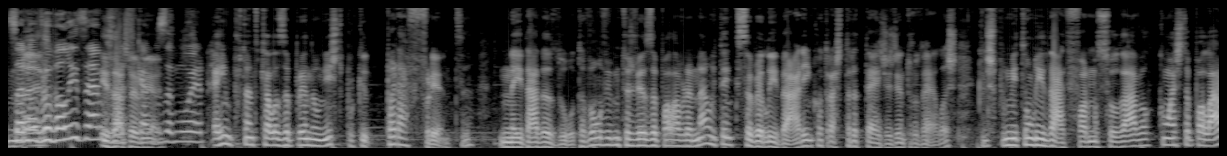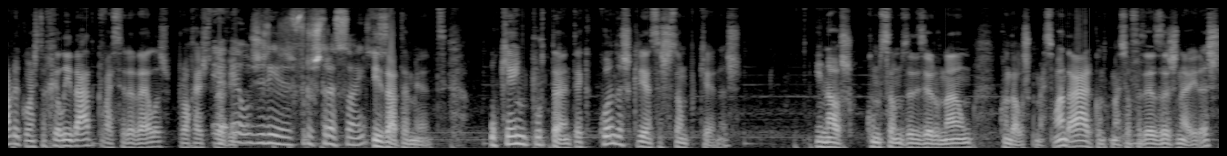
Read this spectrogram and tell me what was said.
só não verbalizamos, exatamente. nós ficamos a moer. É importante que elas aprendam isto porque para a frente, na idade adulta, vão ouvir muitas vezes a palavra não e têm que saber lidar e encontrar estratégias dentro delas que lhes permitam lidar de forma saudável com esta palavra e com esta realidade que vai ser a delas para o resto é, da vida. É o gerir frustrações. Exatamente. O que é importante é que quando as crianças são pequenas, e nós começamos a dizer o não quando elas começam a andar, quando começam a fazer as asneiras.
